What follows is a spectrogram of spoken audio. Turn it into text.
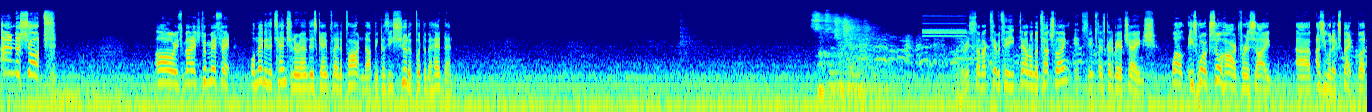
And the shot! Oh, he's managed to miss it. Well, maybe the tension around this game played a part in that because he should have put them ahead then. Well, there is some activity down on the touchline. It seems there's going to be a change. Well, he's worked so hard for his side, uh, as you would expect, but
